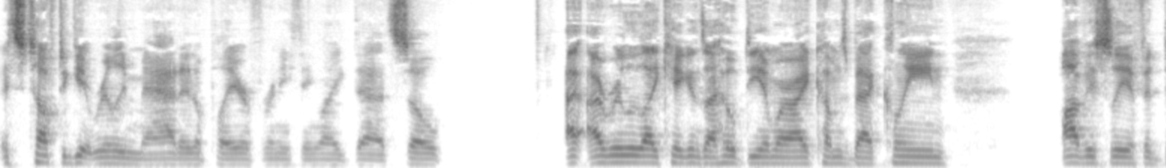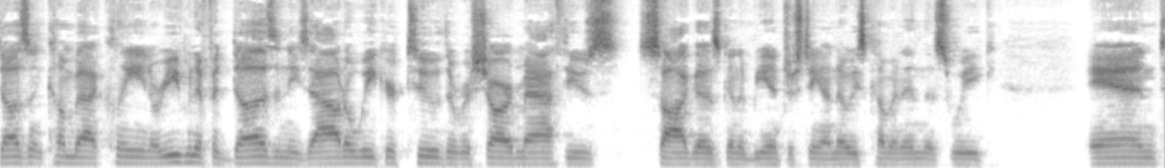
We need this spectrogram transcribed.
it's tough to get really mad at a player for anything like that. So I, I really like Higgins. I hope the MRI comes back clean. obviously, if it doesn't come back clean, or even if it does and he's out a week or two, the Rishard Matthews saga is going to be interesting. I know he's coming in this week, and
